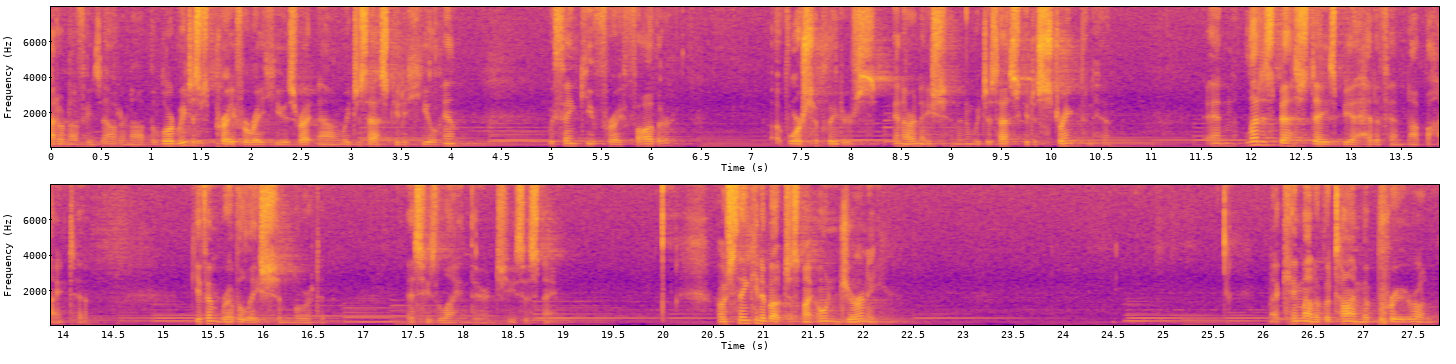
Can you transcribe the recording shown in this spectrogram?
I don't know if he's out or not. But Lord, we just pray for Ray Hughes right now, and we just ask you to heal him. We thank you for a father of worship leaders in our nation, and we just ask you to strengthen him. And let his best days be ahead of him, not behind him. Give him revelation, Lord, as he's lying there in Jesus' name. I was thinking about just my own journey came out of a time of prayer on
